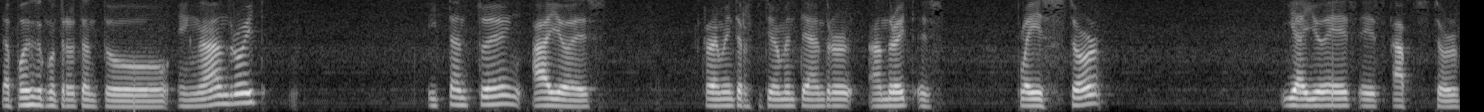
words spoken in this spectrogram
La puedes encontrar tanto en Android y tanto en iOS. Claramente, respectivamente, Android, Android es Play Store y iOS es App Store.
